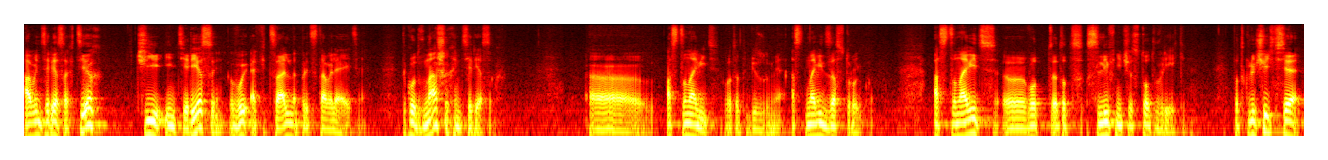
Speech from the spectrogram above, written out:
а в интересах тех, чьи интересы вы официально представляете. Так вот, в наших интересах э, остановить вот это безумие, остановить застройку остановить э, вот этот слив нечистот в реке, подключить все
